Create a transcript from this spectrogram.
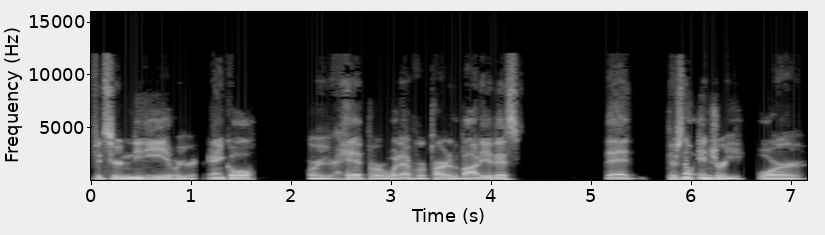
if it's your knee or your ankle or your hip or whatever part of the body it is, that there's no injury or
